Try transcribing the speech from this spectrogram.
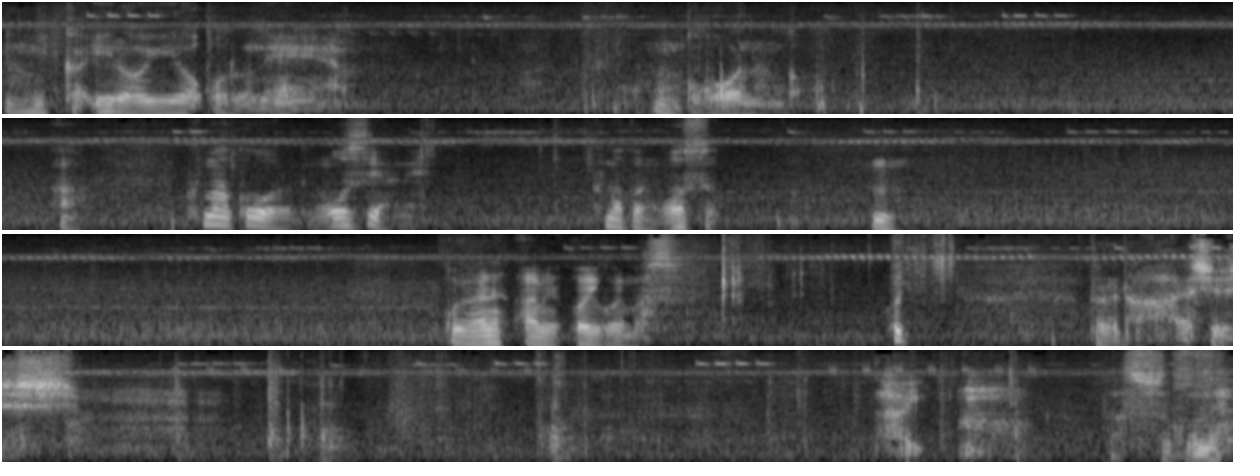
なんかいろいろおるね。うんここなんか。あクマコオロギのオスやね。熊子のオス。うん。これはね、網追い込みます。ほい。取れた。よしよし。はい。早速ね。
